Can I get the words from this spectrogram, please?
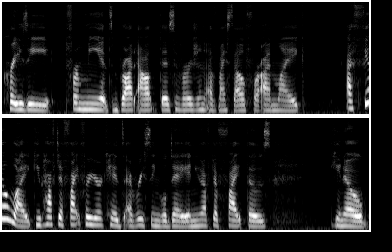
crazy. For me, it's brought out this version of myself where I'm like I feel like you have to fight for your kids every single day and you have to fight those you know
